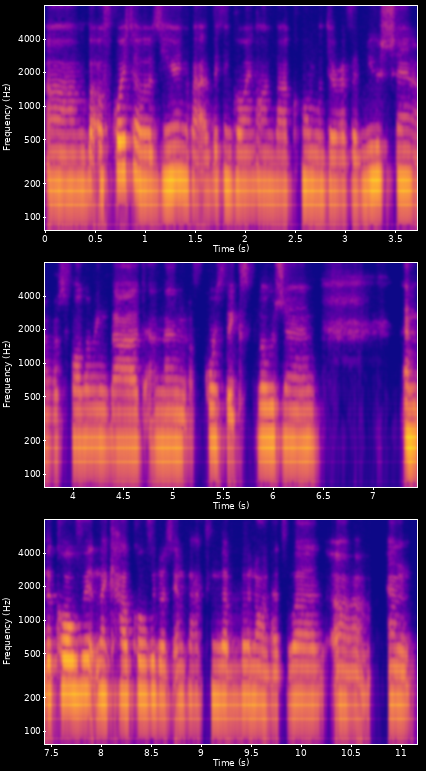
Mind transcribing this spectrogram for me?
Um, but of course, I was hearing about everything going on back home with the revolution. I was following that, and then of course the explosion, and the COVID, like how COVID was impacting Lebanon as well. Um, and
